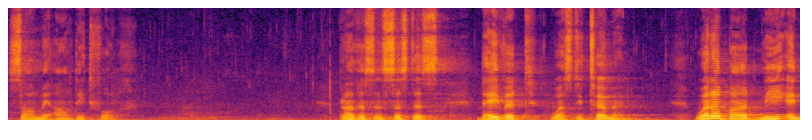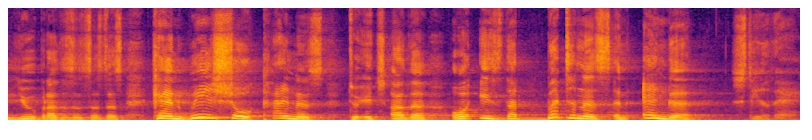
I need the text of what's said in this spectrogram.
sal my altyd volg. Brothers and sisters, David was determined what about me and you, brothers and sisters? Can we show kindness to each other, or is that bitterness and anger still there?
